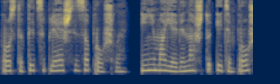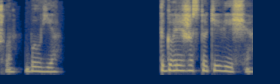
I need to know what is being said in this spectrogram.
Просто ты цепляешься за прошлое. И не моя вина, что этим прошлым был я. Ты говоришь жестокие вещи.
